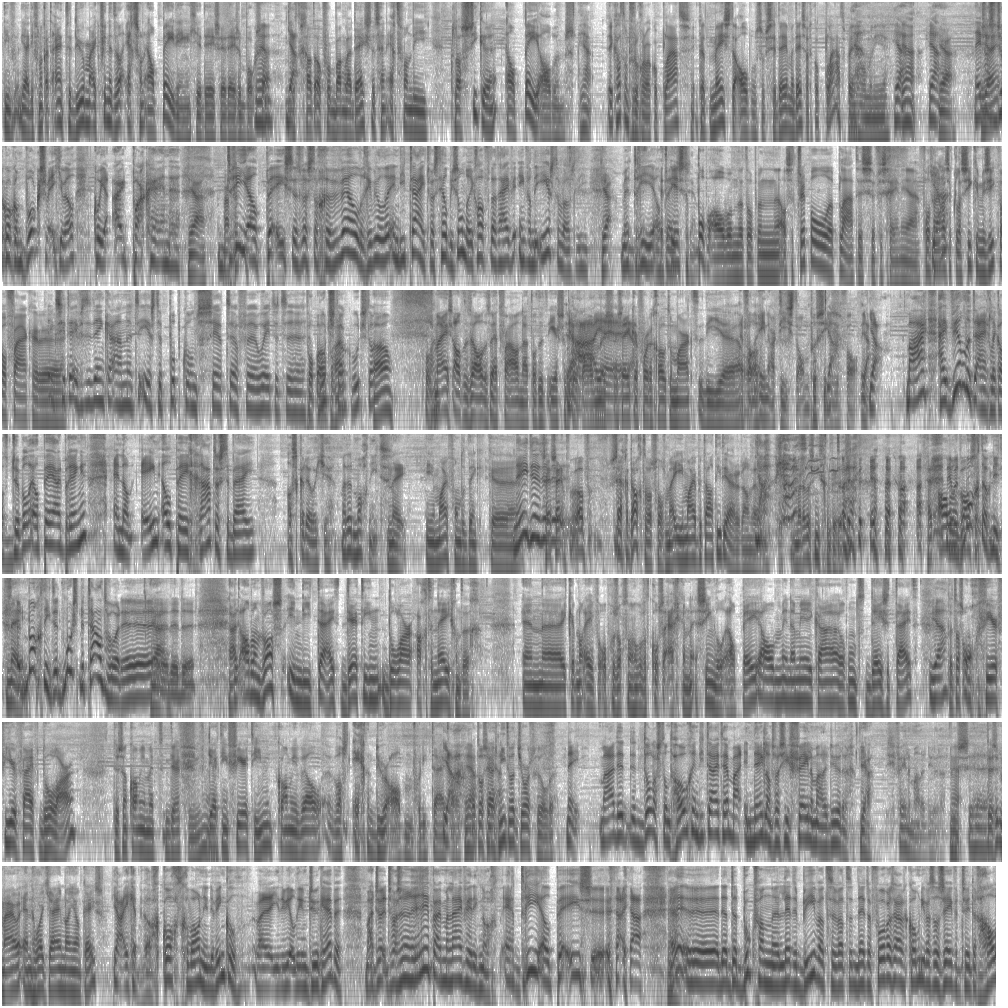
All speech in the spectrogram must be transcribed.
die, ja, die vond ik uiteindelijk te duur. Maar ik vind het wel echt zo'n LP-dingetje, deze, deze box. Ja. Ja. Dat geldt ook voor Bangladesh. Dat zijn echt van die klassieke LP-albums. Ja, ik had hem vroeger ook op plaat. Ik had de meeste albums op cd, maar deze had ik op plaat op een Ja. of andere manier. Ja. Ja. Ja. Nee, het was natuurlijk ook een box, weet je wel. Die kon je uitpakken en de Ja, maar- drie LP's. Dat was toch geweldig. Ik wilde in die tijd was het heel bijzonder. Ik geloof dat hij een van de eerste was die Ja. met drie LP's. Het eerste popalbum dat op een als een triple eh, plaat is eh, verschenen. Ja. Volgens mij Ja? was de klassieke muziek wel vaker. eh, Ik zit even te denken aan het eerste popconcert, of eh, hoe heet het? eh Popopera? Woodstock. Woodstock. Oh, volgens mij is altijd wel het verhaal naar tot het eerste Ja, popalbum ja, ja, ja. Zeker voor de grote markt. Die, eh, en van één artiest dan. Precies. In ieder geval. Ja. Maar hij wilde het eigenlijk als dubbel LP uitbrengen. En dan één LP gratis erbij als cadeautje. Maar dat mocht niet. Nee, EMI vond het denk ik... eh, Nee, de- de- zijn, zijn, gedachte was volgens mij, EMI betaalt die derde dan wel. Ja, ja. Maar dat is niet gebeurd. het album Nee, maar het was- mocht ook niet. Nee. Het mocht niet. Het moest betaald worden. Eh, Ja. de, de, Nou, het album was in die tijd 13,98 dollar. En eh, ik heb nog even opgezocht van wat kost eigenlijk een single LP-album in Amerika rond deze tijd. Ja. Dat was ongeveer 4, 5 dollar. Dus dan kwam je met 13. 13, 14 kwam je wel, was echt een duur album voor die tijd. Ja. Dat was juist niet wat George wilde. nee, maar de, de dollar stond hoog in die tijd. Hè, maar in Nederland was hij vele malen duurder. Ja. Was hij vele malen duurder. Dus, eh, Dus, maar, en hoe had jij hem dan, Jan Kees? Ja, ik heb hem wel gekocht, gewoon in de winkel. Je wilde hem natuurlijk hebben. Maar het, het was een rip uit mijn lijf, weet ik nog. Echt drie LP's. eh, nou ja, Hè, eh, dat, dat boek van Let It Be, wat, wat net ervoor was uitgekomen, die was al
